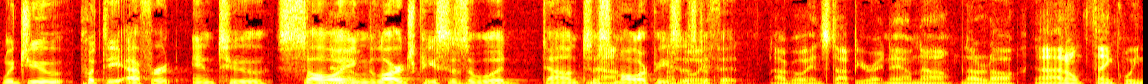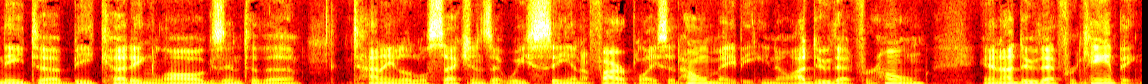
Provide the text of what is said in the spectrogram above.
Would you put the effort into sawing No. large pieces of wood down to No, smaller pieces to fit? I'll go ahead and stop you right now. No, not at all. Uh, I don't think we need to be cutting logs into the tiny little sections that we see in a fireplace at home, maybe. You know, I do that for home and I do that for camping,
